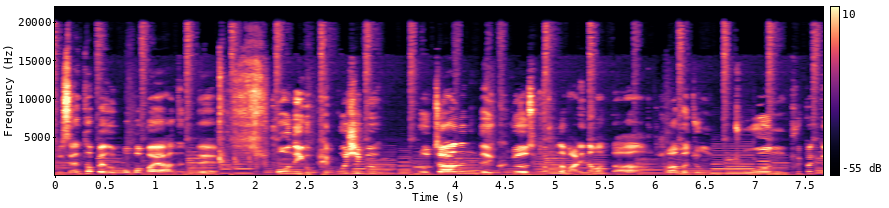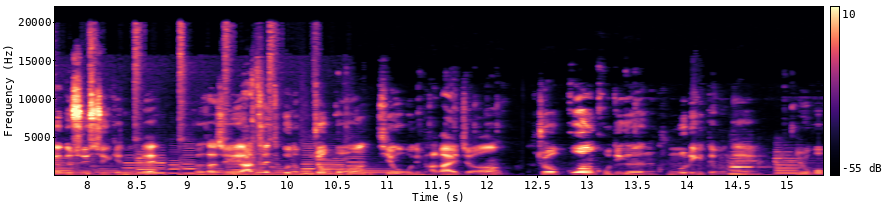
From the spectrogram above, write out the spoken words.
이제 센터백을 뽑아봐야 하는데 어 근데 이거 190으로 짜는데 급여 생각보다 많이 남았다. 잘하면 좀 좋은 풀백들도 쓸 수 있겠는데? 전 사실 아틀레티코는 무조건 디오고 고딘 박아야죠. 무조건 고딕은 국룰이기 때문에 요거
